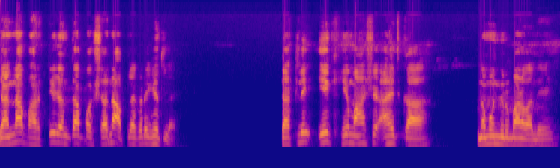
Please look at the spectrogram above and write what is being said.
यांना भारतीय जनता पक्षानं आपल्याकडे घेतलंय. त्यातले एक हे महाशय आहेत का? नवनिर्माणवाले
